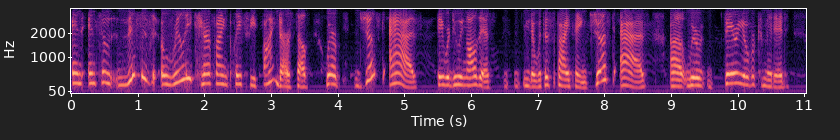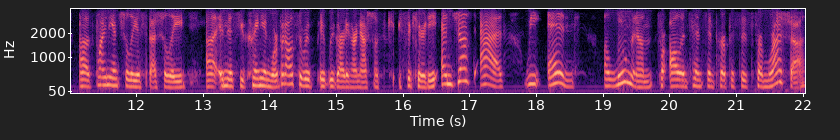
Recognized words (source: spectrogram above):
and and so this is a really terrifying place we find ourselves where just as they were doing all this you know with the spy thing just as uh, we're very overcommitted uh, financially especially uh, in this ukrainian war but also re- regarding our national sec- security and just as we end aluminum for all intents and purposes from russia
